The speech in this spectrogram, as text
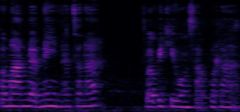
ประมาณแบบนี้นะจ๊ะนะ บาร์บีคิวของสาวโคราช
